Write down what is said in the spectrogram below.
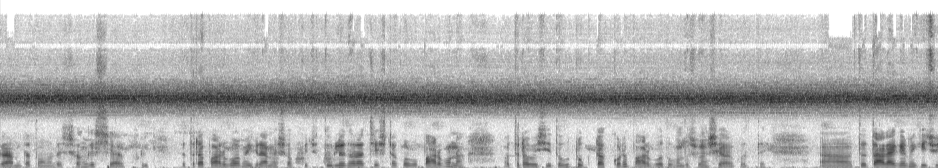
গ্রামটা তোমাদের সঙ্গে শেয়ার করি। যতটা পারব আমি গ্রামে সব কিছু তুলে ধরার চেষ্টা করব। পারব না, অতটা বেশি তবু টুকটাক করে পারব তোমাদের সঙ্গে শেয়ার করতে। তো তার আগে আমি কিছু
